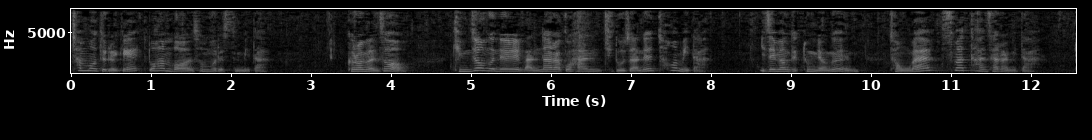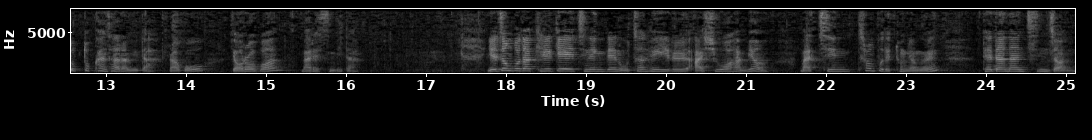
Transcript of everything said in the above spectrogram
참모들에게 또 한 번 선물했습니다. 그러면서 김정은을 만나라고 한 지도자는 처음이다. 이재명 대통령은 정말 스마트한 사람이다. 똑똑한 사람이다. 라고 여러 번 말했습니다. 예정보다 길게 진행된 오찬 회의를 아쉬워하며 마친 트럼프 대통령은 대단한 진전,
